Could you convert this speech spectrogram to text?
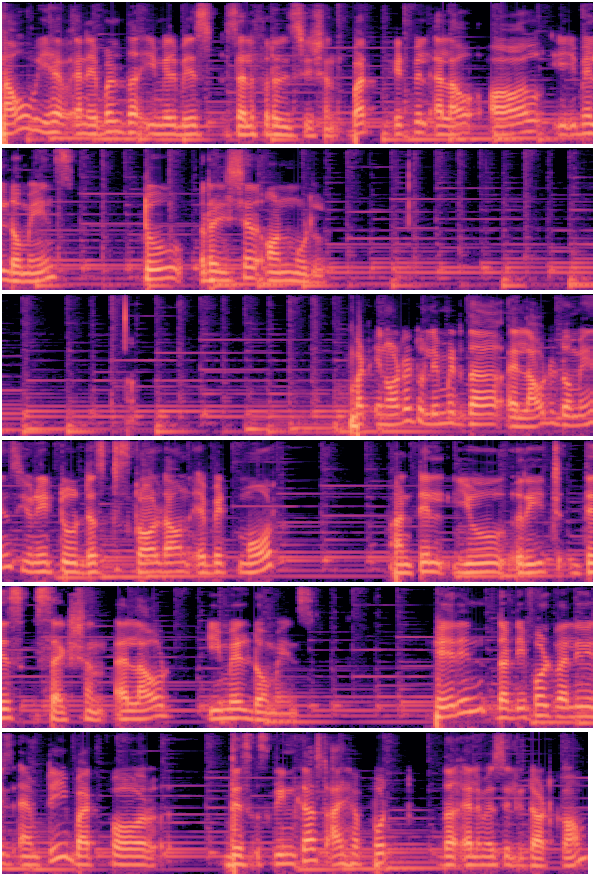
Now we have enabled the email based self registration, but it will allow all email domains to register on Moodle. But in order to limit the allowed domains, you need to just scroll down a bit more until you reach this section allowed email domains. Herein the default value is empty, but for this screencast, I have put the lmsdaily.com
